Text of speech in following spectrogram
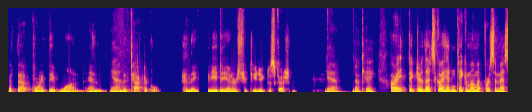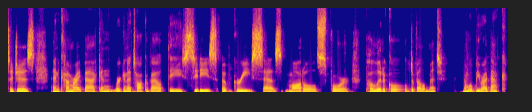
At that point, they've won. And yeah. the tactical, and they need to enter strategic discussion. Yeah. Okay. All right, Victor, let's go ahead and take a moment for some messages and come right back. And we're going to talk about the cities of Greece as models for political development. And we'll be right back.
